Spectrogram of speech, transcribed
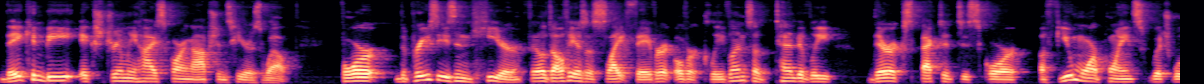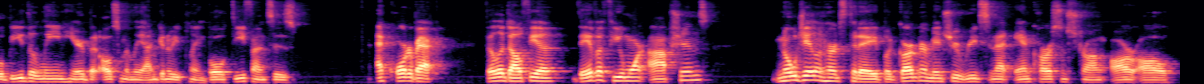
they can be extremely high scoring options here as well. For the preseason here, Philadelphia is a slight favorite over Cleveland. So tentatively, they're expected to score a few more points, which will be the lean here. But ultimately, I'm going to be playing both defenses. At quarterback, Philadelphia, they have a few more options. No Jalen Hurts today, but Gardner Minshew, Reid Sinnett, and Carson Strong are all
